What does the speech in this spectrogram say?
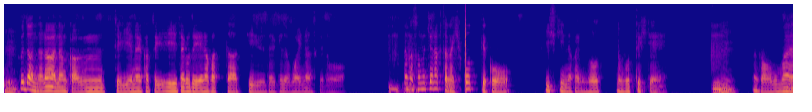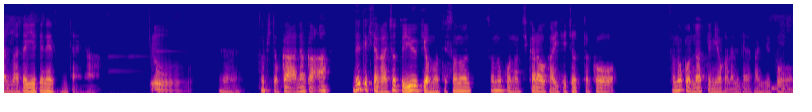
うん。普段ならなんかうーんって言えないこと、言いたいこと言えなかったっていうだけで終わりなんですけど、なんかそのキャラクターがひょこってこう、意識の中にの登ってきて、う。うんん。なんかお前また言えてねえぞみたいな、うん、時とか、なんか、あ、出てきたからちょっと勇気を持って、その、その子の力を借りてちょっとこう、その子になってみようかなみたいな感じでこ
